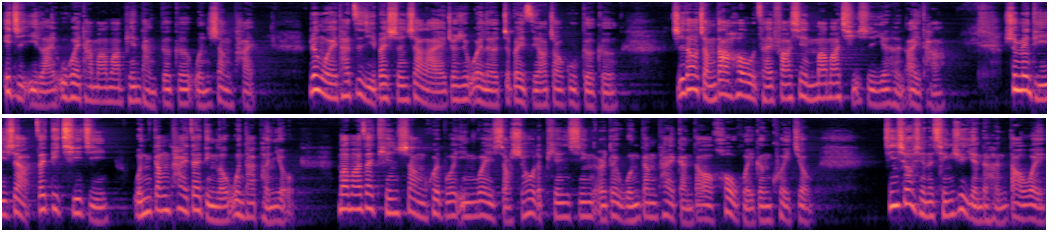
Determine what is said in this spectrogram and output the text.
一直以来误会他妈妈偏袒哥哥文尚泰，认为他自己被生下来就是为了这辈子要照顾哥哥。直到长大后，才发现妈妈其实也很爱他。顺便提一下，在第七集，文刚泰在顶楼问他朋友：“妈妈在天上会不会因为小时候的偏心而对文刚泰感到后悔跟愧疚？”金秀贤的情绪演得很到位。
